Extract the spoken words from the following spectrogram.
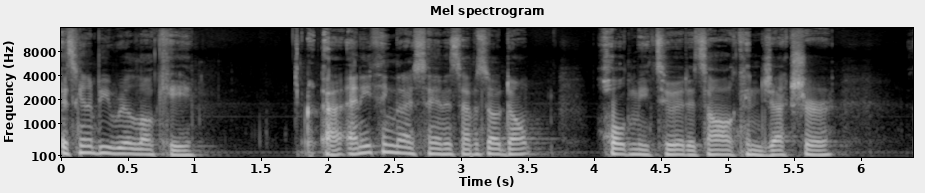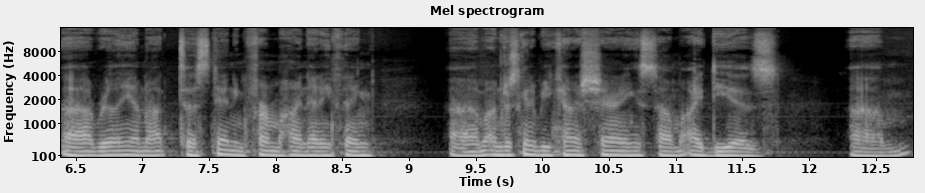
it's going to be real low key. Uh, anything that I say in this episode, don't hold me to it. It's all conjecture. Uh, really, I'm not uh, standing firm behind anything. Um, I'm just going to be kind of sharing some ideas um,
